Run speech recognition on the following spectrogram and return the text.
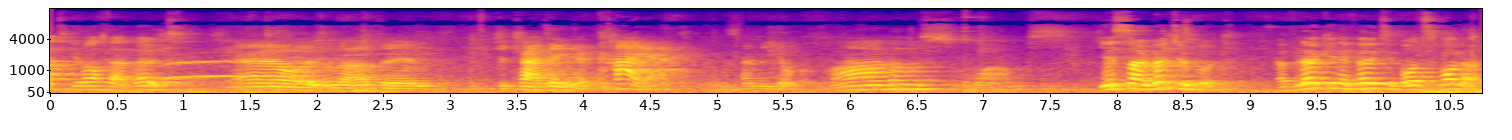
I'm to get off that boat. That was nothing. To try taking a kayak and the Okavango swamps. Yes, I read your book. A bloke in a boat in Botswana.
